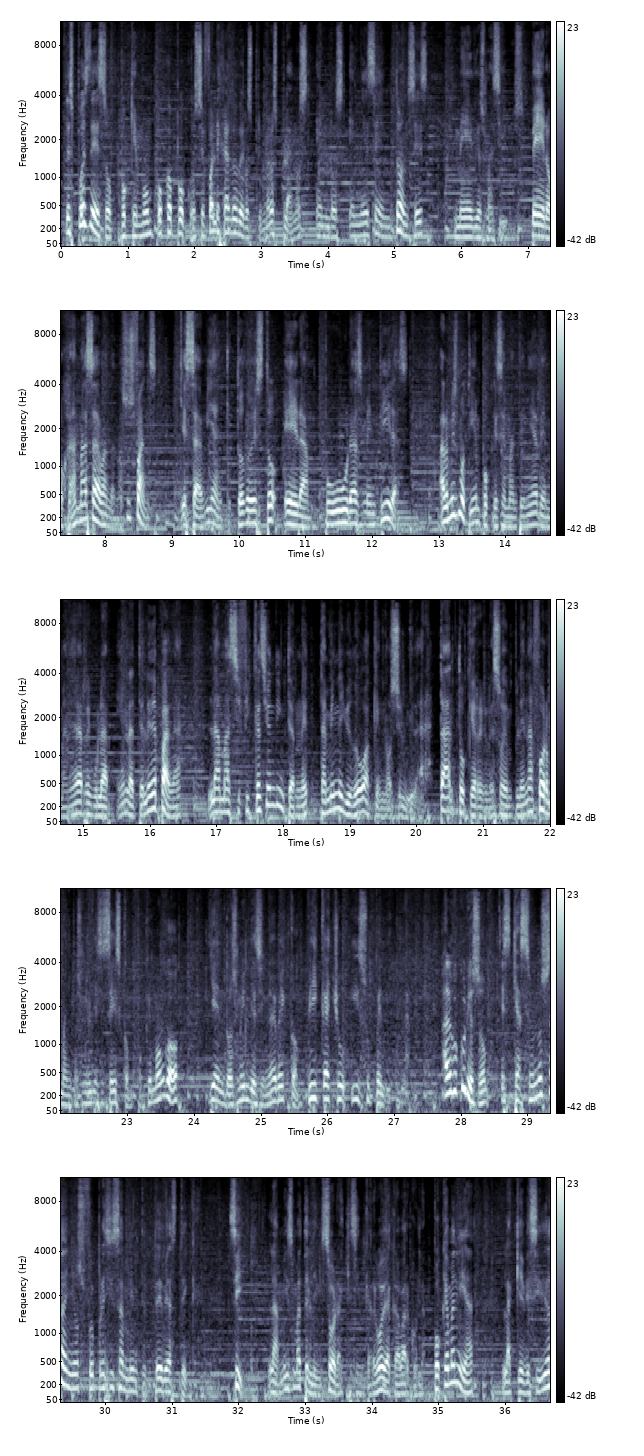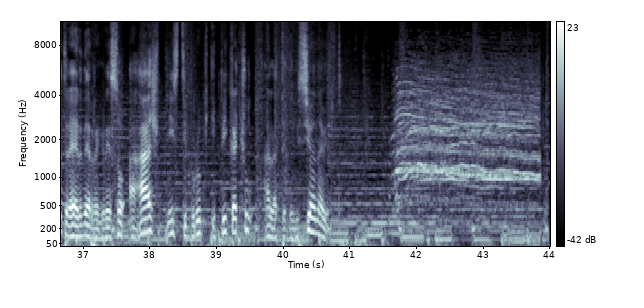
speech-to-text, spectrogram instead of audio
Después de eso, Pokémon poco a poco se fue alejando de los primeros planos en los en ese entonces medios masivos, pero jamás abandonó a sus fans, que sabían que todo esto eran puras mentiras. Al mismo tiempo que se mantenía de manera regular en la tele de paga, la masificación de Internet también ayudó a que no se olvidara, tanto que regresó en plena forma en 2016 con Pokémon Go y en 2019 con Pikachu y su película. Algo curioso es que hace unos años fue precisamente TV Azteca, sí, la misma televisora que se encargó de acabar con la Pokémonía, la que decidió traer de regreso a Ash, Misty Brook y Pikachu a la televisión abierta.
